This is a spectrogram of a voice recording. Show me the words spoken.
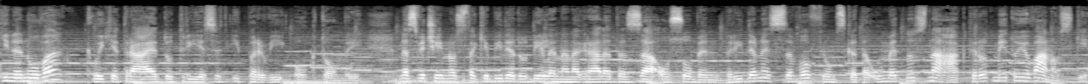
Киненова, кој ќе трае до 31 октомври. На свеченоста ќе биде доделена наградата за особен придонес во филмската уметност на актерот Мето Јовановски.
